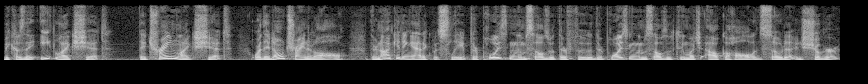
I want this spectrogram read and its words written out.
Because they eat like shit, they train like shit, or they don't train at all. They're not getting adequate sleep. They're poisoning themselves with their food. They're poisoning themselves with too much alcohol and soda and sugar.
